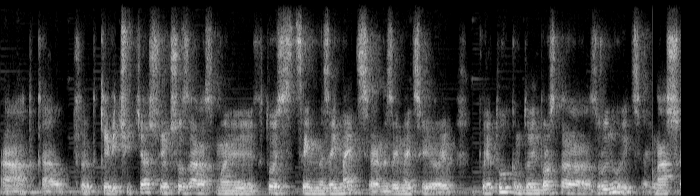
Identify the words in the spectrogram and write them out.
А, така от таке відчуття, що якщо зараз ми хтось цим не займеться, не займеться його порятунком, то він просто зруйнується. Наші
